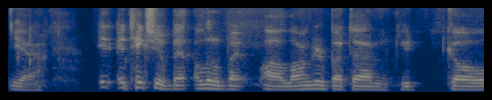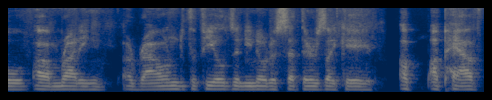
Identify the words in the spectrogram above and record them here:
Yeah, it, it takes you a bit, a little bit uh, longer, but um, you go um, riding around the fields, and you notice that there's like a, a a path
